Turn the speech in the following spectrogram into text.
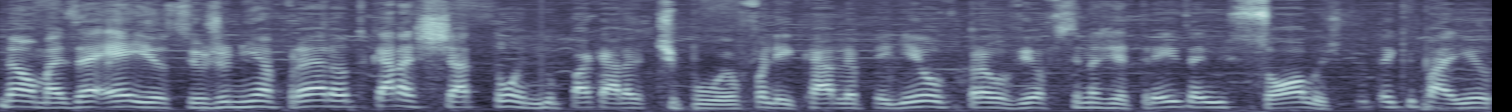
Não, mas é, é isso. O Juninho Afran era outro cara chatônico pra caralho. Tipo, eu falei, cara, eu peguei o- pra ouvir a oficina G3, aí os solos, puta que pariu.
